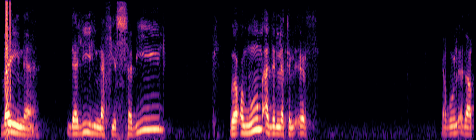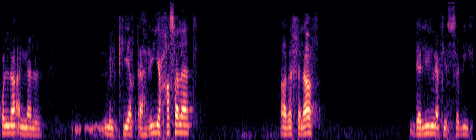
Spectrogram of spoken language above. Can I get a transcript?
بين دليل نفي السبيل وعموم أدلة الإرث. يقول إذا قلنا أن الملكية القهرية حصلت هذا خلاف. دليل نفي السبيل.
